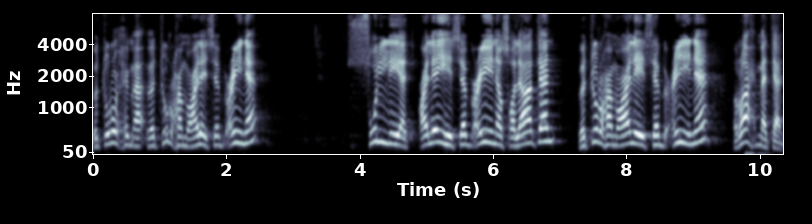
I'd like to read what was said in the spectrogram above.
ve turuhime ve turhamu aleyhi seb'ine sulliyet aleyhi seb'ine salaten ve turhamu aleyhi seb'ine rahmeten.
